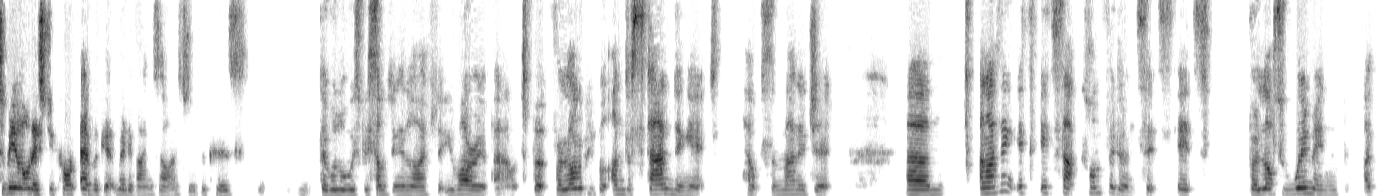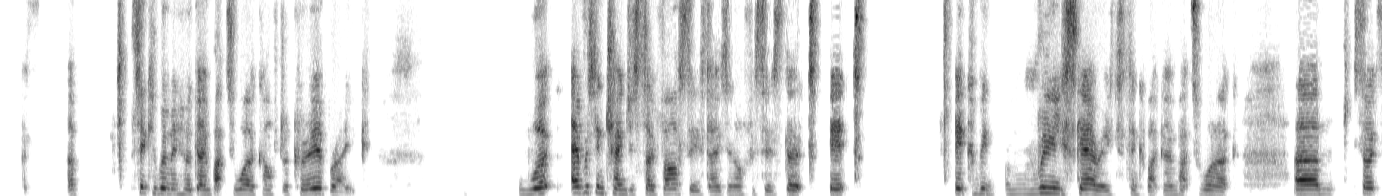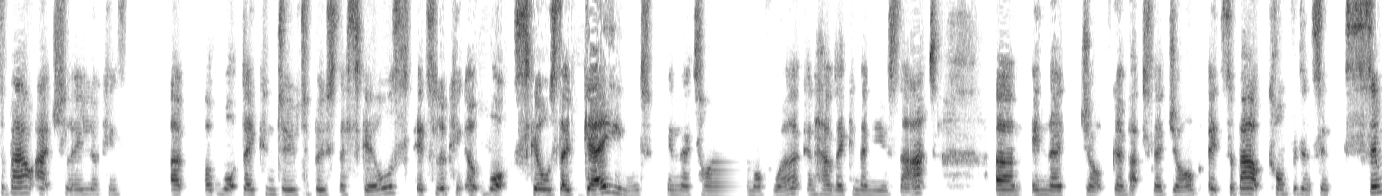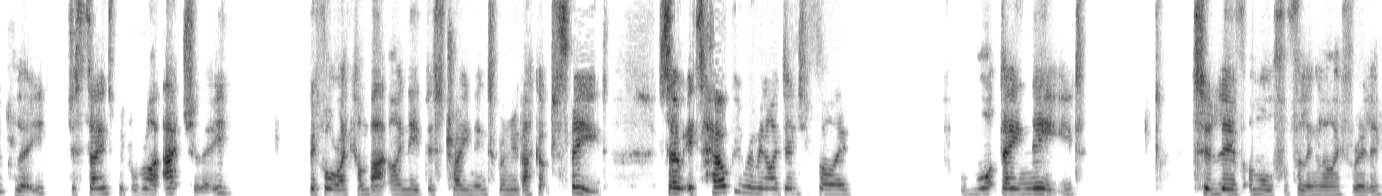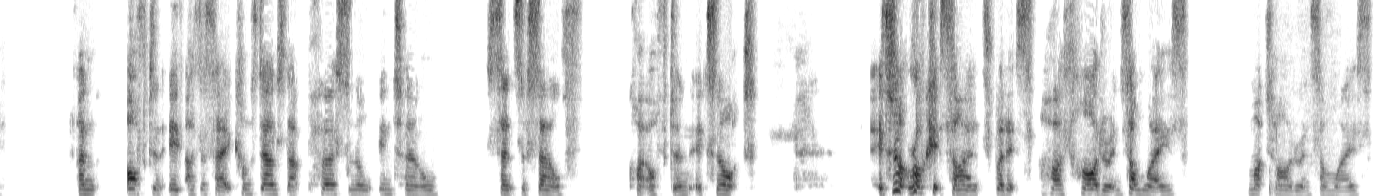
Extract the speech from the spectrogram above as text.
to be honest, you can't ever get rid of anxiety because there will always be something in life that you worry about. But for a lot of people, understanding it helps them manage it. Um, and I think it's it's that confidence. It's it's for a lot of women, uh, uh, particularly women who are going back to work after a career break. Work everything changes so fast these days in offices that it it can be really scary to think about going back to work. Um, so it's about actually looking at, at, what they can do to boost their skills. It's looking at what skills they've gained in their time off work and how they can then use that um, in their job, going back to their job. It's about confidence in simply just saying to people, right, actually, before I come back, I need this training to bring me back up to speed. So it's helping women identify what they need to live a more fulfilling life, really. And often, it, as I say, it comes down to that personal, internal sense of self. Quite often, it's not it's not rocket science, but it's harder in some ways, much harder in some ways.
